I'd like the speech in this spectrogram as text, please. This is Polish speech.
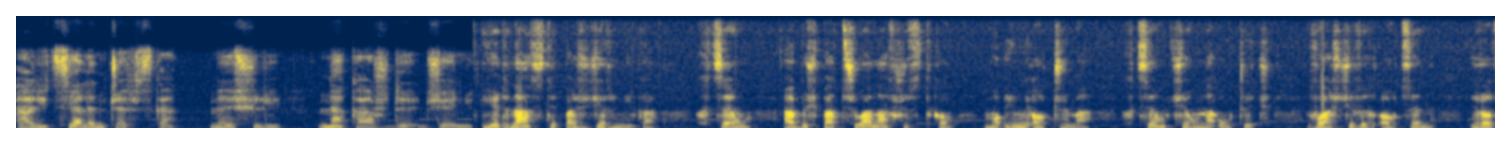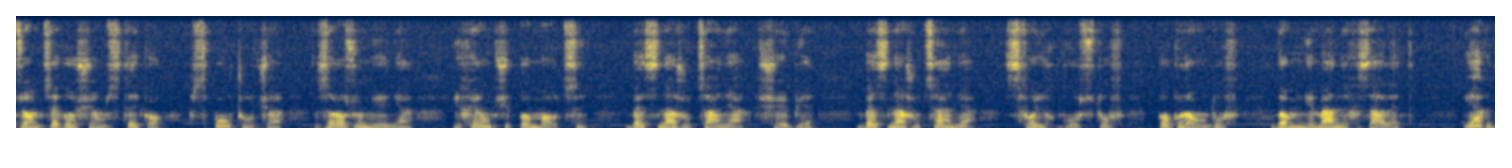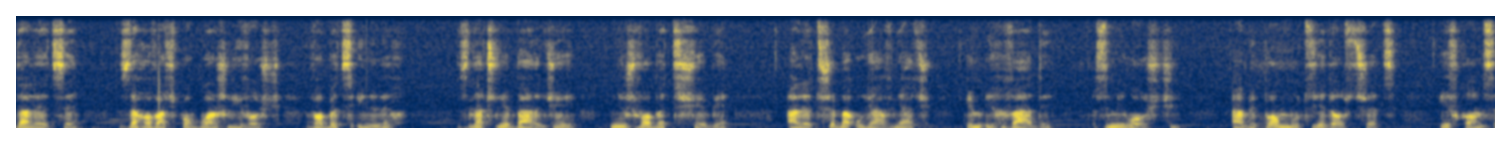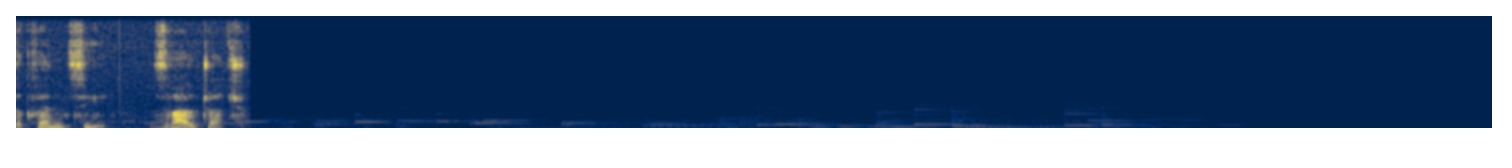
Alicja Lęczewska myśli na każdy dzień. 11 października. Chcę, abyś patrzyła na wszystko moimi oczyma. Chcę Cię nauczyć właściwych ocen i rodzącego się z tego współczucia, zrozumienia i chęci pomocy bez narzucania siebie, bez narzucania swoich gustów, poglądów, domniemanych zalet, jak dalece zachować pobłażliwość wobec innych, znacznie bardziej niż wobec siebie, ale trzeba ujawniać im ich wady z miłości, aby pomóc je dostrzec i w konsekwencji zwalczać.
